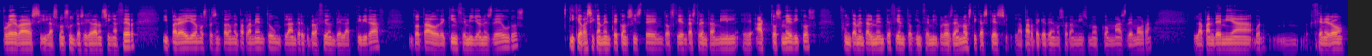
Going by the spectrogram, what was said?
pruebas y las consultas que quedaron sin hacer. Y para ello hemos presentado en el Parlamento un plan de recuperación de la actividad dotado de 15 millones de euros y que básicamente consiste en 230.000 eh, actos médicos, fundamentalmente 115.000 pruebas diagnósticas, que es la parte que tenemos ahora mismo con más demora. La pandemia bueno, mm, generó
